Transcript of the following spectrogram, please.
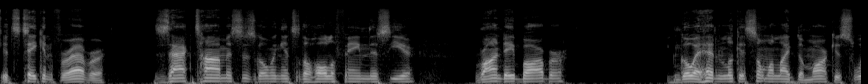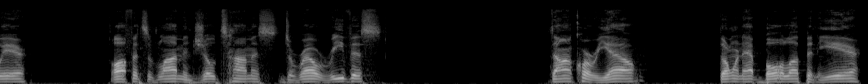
It's taken forever. Zach Thomas is going into the Hall of Fame this year. Rondé Barber. You can go ahead and look at someone like DeMarcus Ware. Offensive lineman Joe Thomas, Darrelle Revis, Don Coryell, throwing that ball up in the air.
